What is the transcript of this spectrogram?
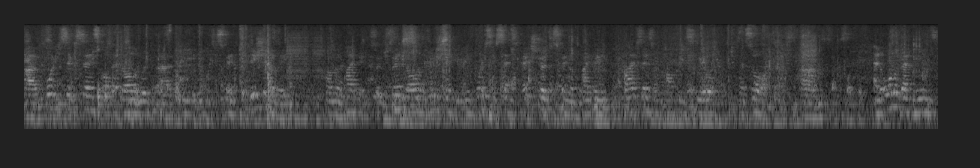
uh, 46 cents of that dollar would uh, be spent additionally on the piping. So you spend a dollar the heat exchanger, you bring 46 cents extra to spend on piping, 5 cents on concrete, steel, and so on. Um, and all of that means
